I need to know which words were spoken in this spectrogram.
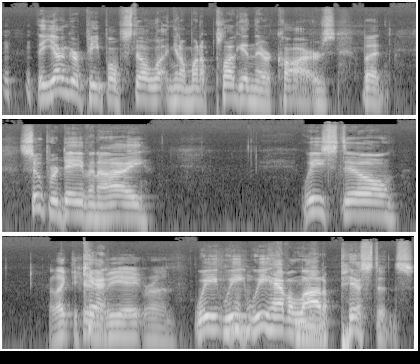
the younger people still you know want to plug in their cars, but Super Dave and I we still I like to hear the V8 run. we, we, we have a lot of hmm. pistons.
